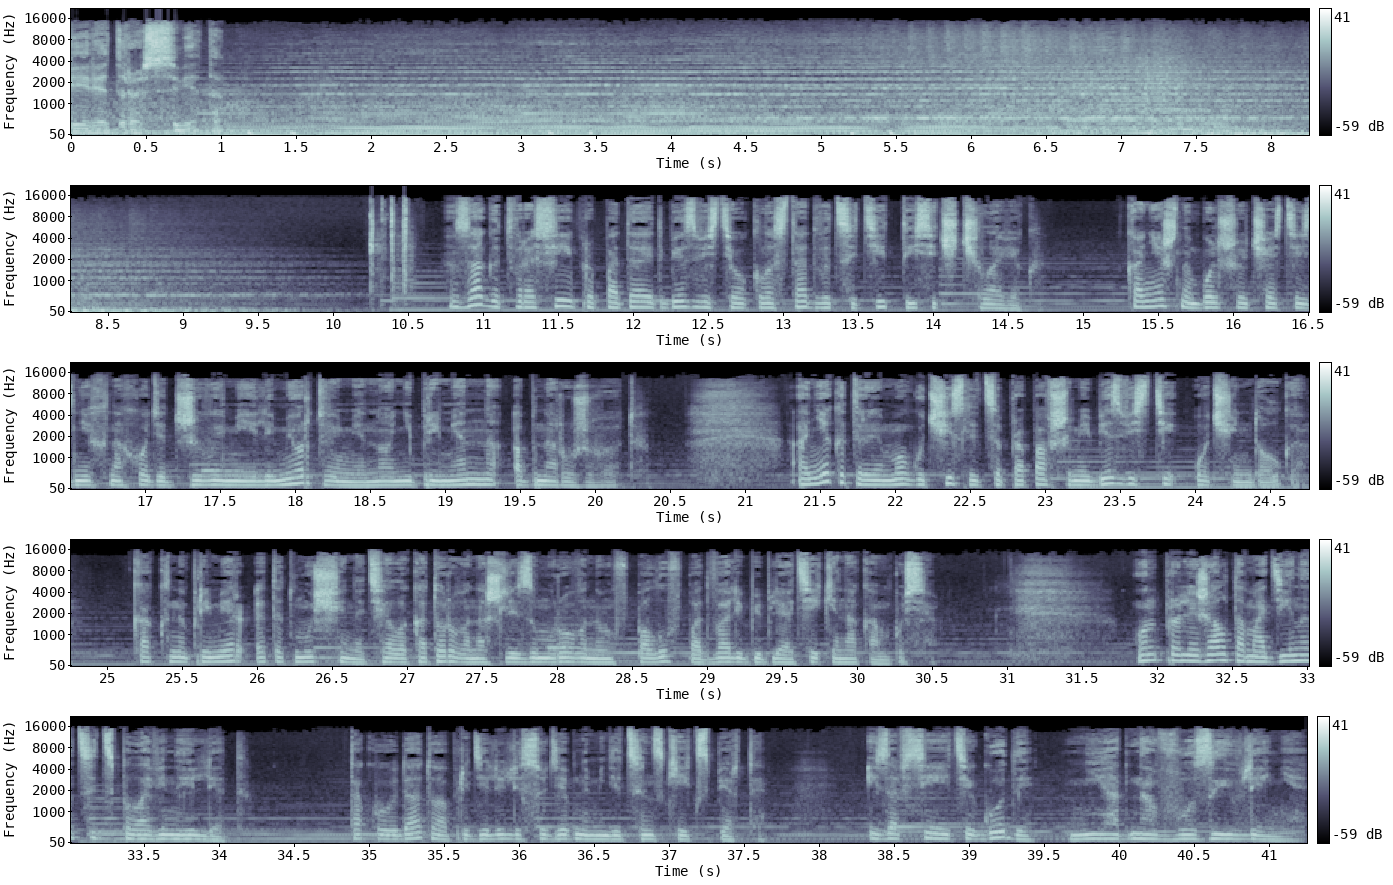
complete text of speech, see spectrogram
перед рассветом. За год в России пропадает без вести около 120 тысяч человек. Конечно, большую часть из них находят живыми или мертвыми, но непременно обнаруживают. А некоторые могут числиться пропавшими без вести очень долго. Как, например, этот мужчина, тело которого нашли замурованным в полу в подвале библиотеки на кампусе. Он пролежал там 11 с половиной лет. Такую дату определили судебно-медицинские эксперты – и за все эти годы ни одного заявления,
